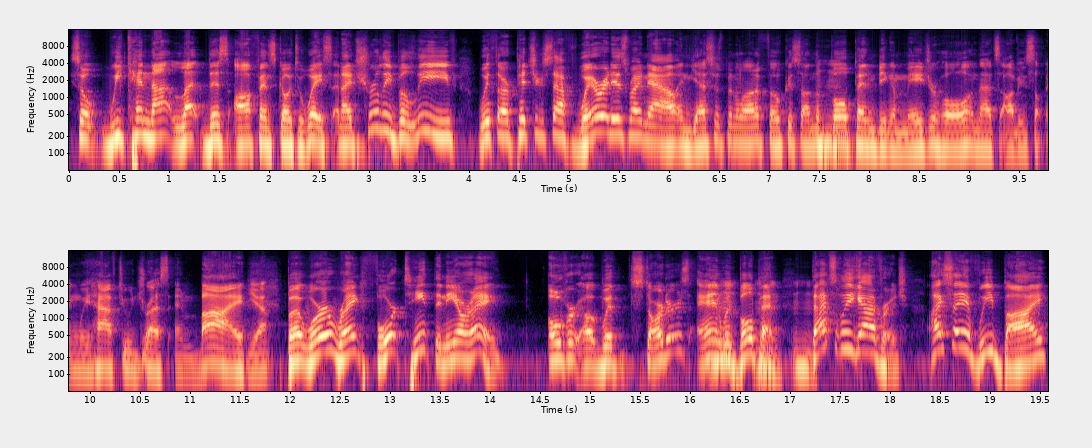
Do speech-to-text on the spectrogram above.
So we cannot let this offense go to waste. And I truly believe with our pitching staff where it is right now, and yes, there's been a lot of focus on the Mm-hmm. bullpen being a major hole, and that's obviously something we have to address and buy. Yeah. But we're ranked 14th in ERA over uh, with starters and with Mm-hmm. bullpen. That's league average. I say if we buy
